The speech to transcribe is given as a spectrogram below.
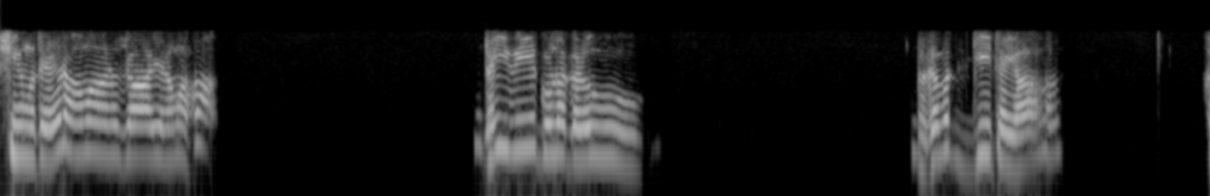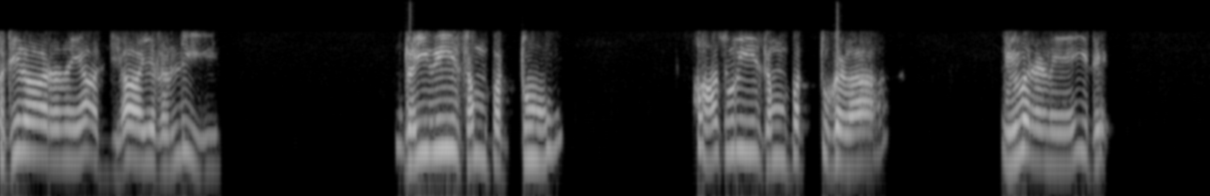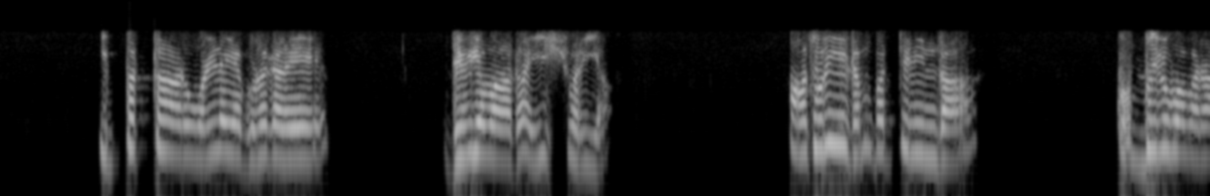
ಶ್ರೀಮತೆ ರಾಮಾನುಜಾಯ ನಮಃ. ದೈವಿ ಗುಣಗಳು. ಭಗವದ್ಗೀತೆಯ ಹದಿನಾರನೆಯ ಅಧ್ಯಾಯದಲ್ಲಿ ದೈವಿ ಸಂಪತ್ತು, ಆಸುರಿ ಸಂಪತ್ತುಗಳ ವಿವರಣೆ ಇದೆ. ಇಪ್ಪತ್ತಾರು ಒಳ್ಳೆಯ ಗುಣಗಳೇ ದಿವ್ಯವಾದ ಐಶ್ವರ್ಯ. ಆಸುರಿ ಸಂಪತ್ತಿನಿಂದ ಕೊಬ್ಬಿರುವವರ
